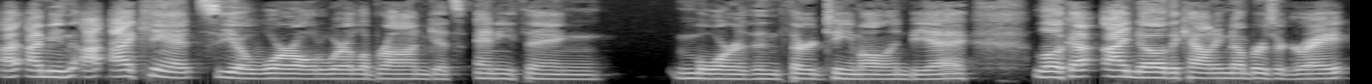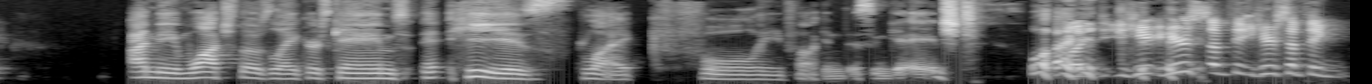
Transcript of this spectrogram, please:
I, I mean, I, I can't see a world where LeBron gets anything more than third team all NBA. Look, I, I know the counting numbers are great. I mean, watch those Lakers games. He is like fully fucking disengaged. But like, here, here's something. Here's something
